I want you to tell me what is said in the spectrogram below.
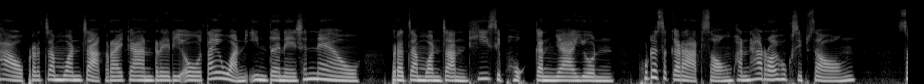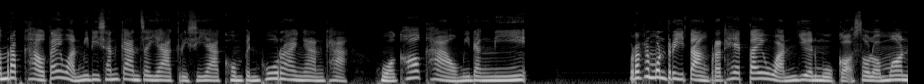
ข่าวประจำวันจากรายการ Radio Taiwan International ประจำวันจันทร์ที่ 16 กันยายน พุทธศักราช 2562 สำหรับข่าวไต้หวันมีดิฉันการจยากริชยาคมเป็นผู้รายงานค่ะ หัวข้อข่าวมีดังนี้รัฐมนตรีต่างประเทศไต้หวันเยือนหมู่เกาะโซโลมอน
